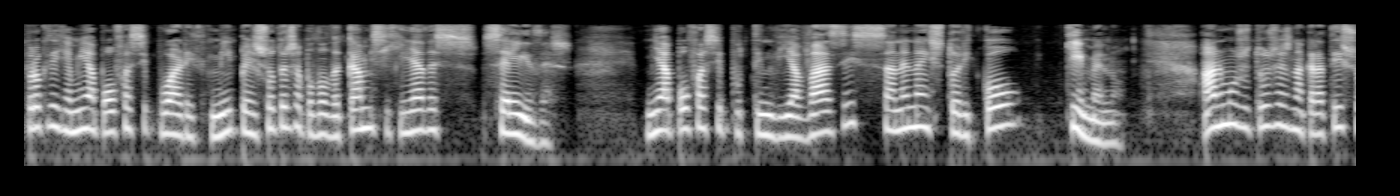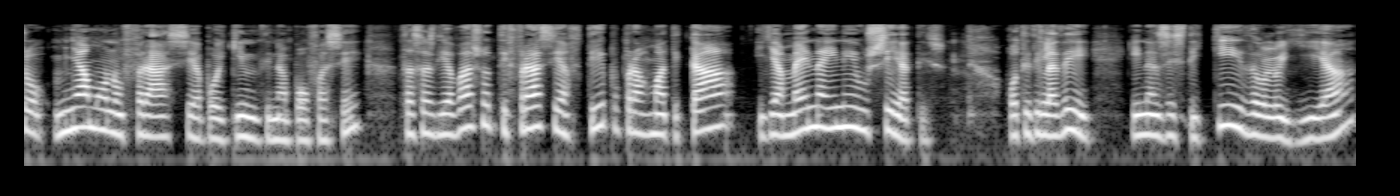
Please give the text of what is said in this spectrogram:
Πρόκειται για μια απόφαση που αριθμεί περισσότερες από 12.500 σελίδες. Μια απόφαση που την διαβάζεις σαν ένα ιστορικό κείμενο. Αν μου ζητούσες να κρατήσω μια μόνο φράση από εκείνη την απόφαση, θα σας διαβάσω τη φράση αυτή που πραγματικά για μένα είναι η ουσία της. Ότι δηλαδή η ναζιστική ιδεολογία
